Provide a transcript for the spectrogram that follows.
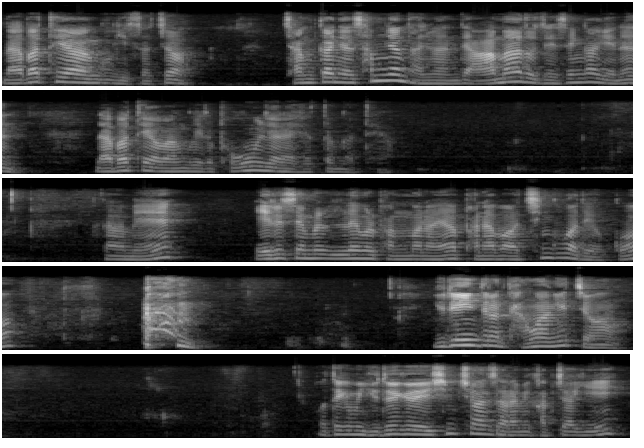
나바테아 왕국이 있었죠. 잠깐 한 3년 다녀왔는데 아마도 제 생각에는 나바테아 왕국에서 복음을 전하셨던 것 같아요. 그 다음에 예루살렘을 방문하여 바나바와 친구가 되었고 유대인들은 당황했죠. 어떻게 보면 유대교에 심취한 사람이 갑자기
